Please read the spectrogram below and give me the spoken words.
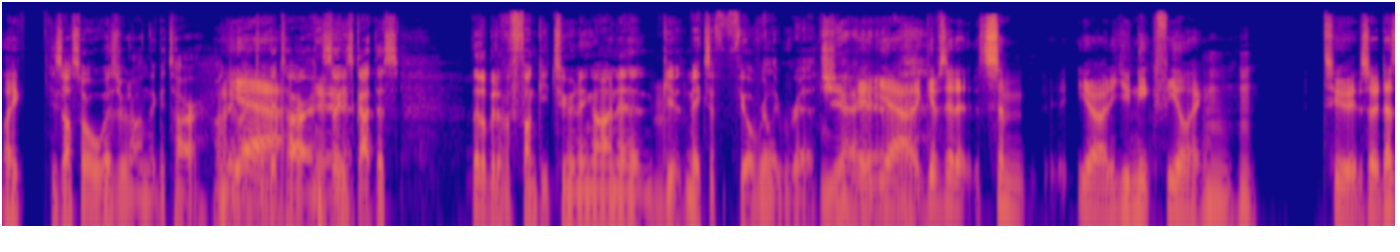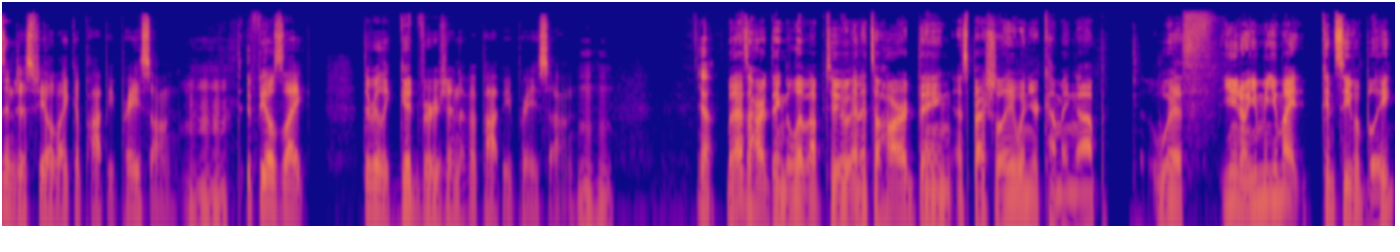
Like, He's also a wizard on the guitar, on the Yeah. electric guitar, and Yeah, so yeah. he's got this little bit of a funky tuning on it, and Mhm. give, makes it feel really rich. Yeah, it, yeah, it gives it a, some, you know, a unique feeling hmm to it. So it doesn't just feel like a poppy praise song. Mhm. it feels like the really good version of a poppy praise song. hmm But that's a hard thing to live up to, and it's a hard thing, especially when you're coming up with, you know, you you might conceivably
